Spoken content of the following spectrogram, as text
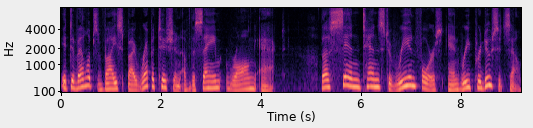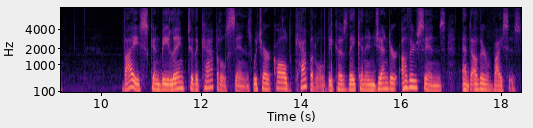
It develops vice by repetition of the same wrong act. Thus, sin tends to reinforce and reproduce itself. Vice can be linked to the capital sins, which are called capital because they can engender other sins and other vices.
